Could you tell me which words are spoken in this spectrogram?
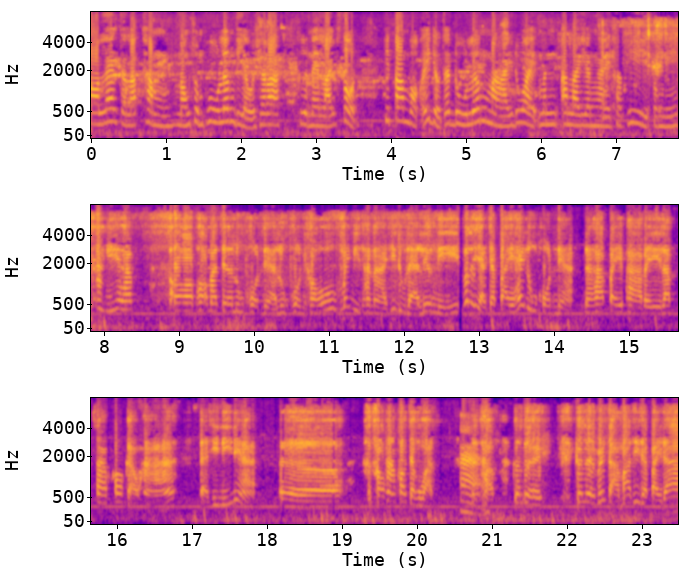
ตอนแรกจะรับทำน้องชมพู่เรื่องเดียวใช่ป่ะคือในไลฟ์สดพี่ตั้มบอกเอ้ยเดี๋ยวจะดูเรื่องไม้ด้วย มันอะไรยังไงคะพี่ตรงนี้อย่างนี้ครับพอพอมาเจอลุงพลเนี่ยลุงพลเขาไม่มีทนายที่ดูแลเรื่องนี้ ก็เลยอยากจะไปให้ลุงพลเนี่ยนะครับไปพาไปรับทราบข้อกล่าวหา แต่ทีนี้เนี่ย เออเขาห้ามเข้าจังหวัดอ่านะครับ ก็เลยก็เลยไม่สามารถที่จะไปได้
